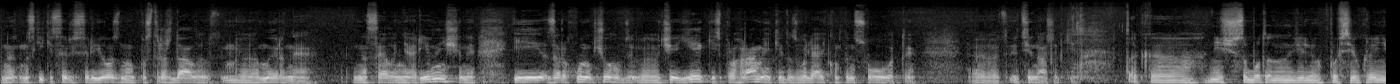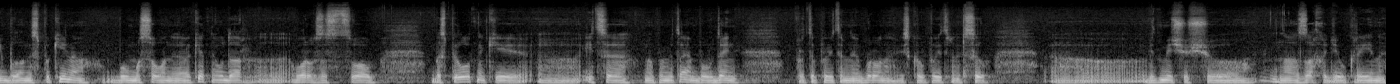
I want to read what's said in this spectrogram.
Наскільки серйозно постраждало мирне населення Рівненщини, і за рахунок чого е, чи є якісь програми, які дозволяють компенсовувати е, ці наслідки? Так, е, ніч суботи на неділю по всій Україні була неспокійна. Був масований ракетний удар. е, Ворог застосував безпілотники, е, і це ми пам'ятаємо, був день протиповітряної оборони військово-повітряних сил. Відмічу, що на заході України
